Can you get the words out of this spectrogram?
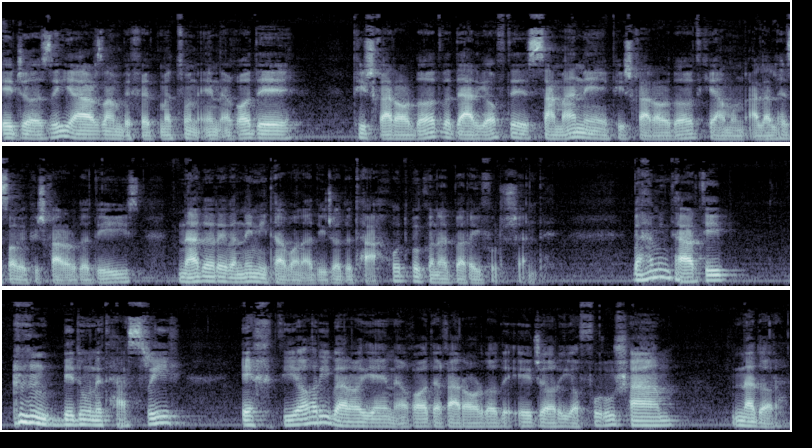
اجازه ارزم به خدمتون انعقاد پیش قرارداد و دریافت سمن پیش قرارداد که همون علل حساب پیش قراردادی است نداره و نمی‌تواند ایجاد تعهد بکند برای فروشنده. به همین ترتیب بدون تصریح اختیاری برای انعقاد قرارداد اجاری یا فروش هم ندارد.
